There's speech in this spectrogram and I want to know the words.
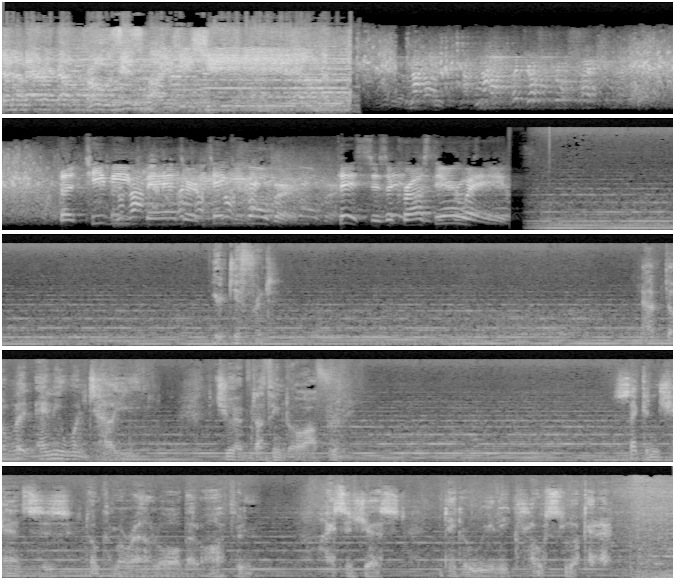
Captain America throws his mighty shield. The TV fans are taking over. This is Across the Airwaves. You're different. Now, don't let anyone tell you that you have nothing to offer. Second chances don't come around all that often. I suggest you take a really close look at it.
